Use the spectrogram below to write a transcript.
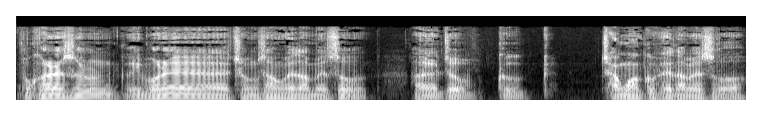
북한에서는 그 이번에 정상회담에서 아저그 장관급 회담에서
